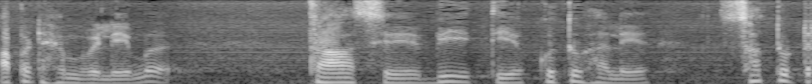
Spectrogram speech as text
අපට හැම වෙලෙම ත්‍රාසය, බීතිය, කුතුහලය, සතුට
